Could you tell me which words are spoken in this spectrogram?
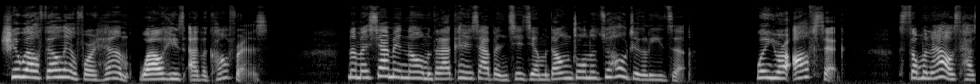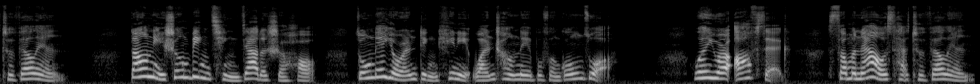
She will fill in for him while he's at the conference. 那么下面呢，我们再来看一下本期节目当中的最后这个例子。When you're off sick, someone else has to fill in. 当你生病请假的时候，总得有人顶替你完成那部分工作。 When you are off sick, someone else has to fill in.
